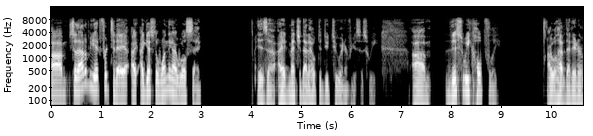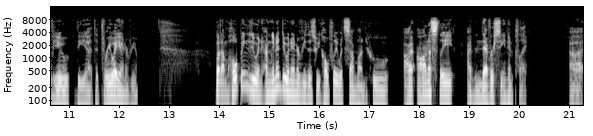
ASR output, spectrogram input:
um, so that'll be it for today. I, I, guess the one thing I will say is uh, I had mentioned that I hope to do two interviews this week. Um, this week, hopefully, I will have that interview, the uh, the three way interview. But I'm hoping to do an. I'm going to do an interview this week, hopefully with someone who I honestly I've never seen him play. Uh,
